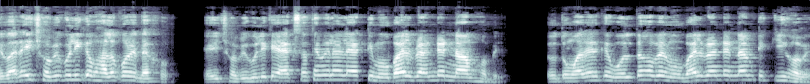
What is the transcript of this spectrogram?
এবারে এই ছবিগুলিকে ভালো করে দেখো। এই ছবিগুলিকে একসাথে মেলালে একটি মোবাইল ব্র্যান্ডের নাম হবে। তো তোমাদেরকে বলতে হবে মোবাইল ব্র্যান্ডের নামটি কি হবে?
